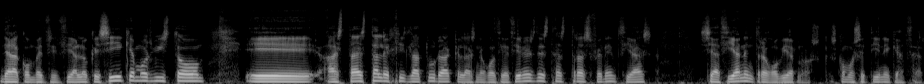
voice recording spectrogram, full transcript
la competencia. Lo que sí que hemos visto eh, hasta esta legislatura, que las negociaciones de estas transferencias se hacían entre gobiernos, que es como se tiene que hacer.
